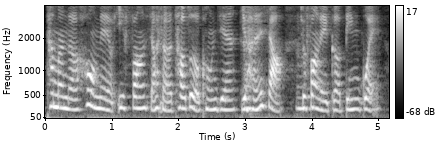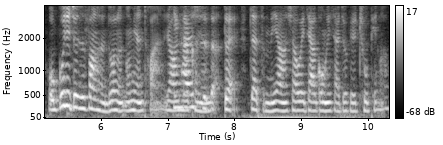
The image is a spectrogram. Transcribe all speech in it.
他们的后面有一方小小的操作的空间，也很小，就放了一个冰柜。我估计就是放了很多冷冻面团，然后应它可能对再怎么样稍微加工一下就可以出品了，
